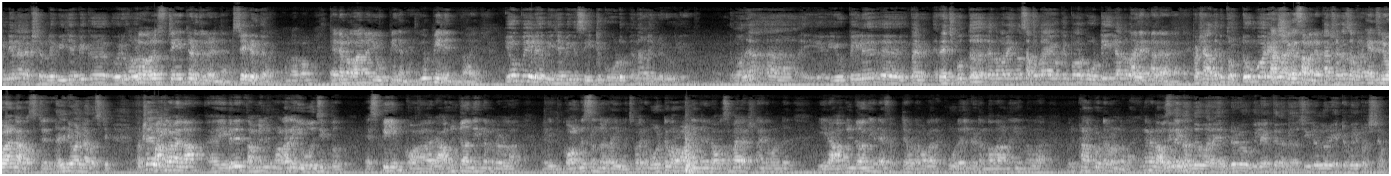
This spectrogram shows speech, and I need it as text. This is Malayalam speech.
ഇന്ത്യൻ ഇലക്ഷനിൽ ബി ജെ പിക്ക് ഒരു ഓരോ സ്റ്റേറ്റ് എടുത്തു കഴിഞ്ഞാൽ സ്റ്റേറ്റ് എടുക്കാം. ഏറ്റവും പ്രധാന യു പി തന്നെ. യു പിയിൽ എന്തായി? യു പിയിൽ ബി ജെ പിക്ക് സീറ്റ് കൂടും എന്നാണ് എന്റെ ഒരു വിലയിരുത്തൽ. എന്ന് പറഞ്ഞാൽ യു പിയിൽ ഇപ്പം രജ്പുത്ത് എന്ന് പറയുന്ന സമുദായമൊക്കെ ഇപ്പോൾ അവർക്ക് വോട്ടിയില്ല എന്ന് പറയുന്നത്. പക്ഷെ അതിന് തൊട്ടു മുമ്പ് കർഷക സമരം. കർഷക സമരം. കേജ്രിവാളിന്റെ അറസ്റ്റ് കെജ്രിവാളിന്റെ അറസ്റ്റ് പക്ഷെ മാത്രമല്ല ഇവർ തമ്മിൽ വളരെ യോജിപ്പ്. എസ് പിയും രാഹുൽ ഗാന്ധിയും തമ്മിലുള്ള ഇത് കോൺഗ്രസ് എന്നുള്ള യോജിച്ചു അവർ വോട്ട് കുറവാണെങ്കിൽ ലോക്സഭാ ഇലക്ഷൻ ആയതുകൊണ്ട് ഈ രാഹുൽ ഗാന്ധിയുടെ എഫക്റ്റ് അവിടെ വളരെ കൂടുതൽ കിട്ടുന്നതാണ് എന്നുള്ള ഒരു കണക്കൂട്ടലുണ്ടല്ലോ. ഇങ്ങനെയുള്ള അവസ്ഥ എന്റെ ഒരു വിലയിരുത്തൽ എന്താ? ഒരു ഏറ്റവും വലിയ പ്രശ്നം.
